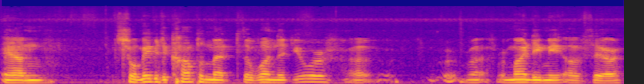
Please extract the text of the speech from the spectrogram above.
and so maybe to complement the one that you were uh, reminding me of there,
